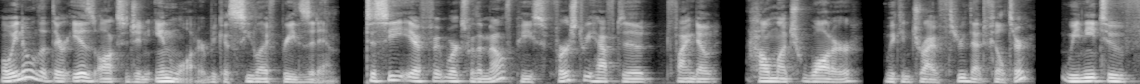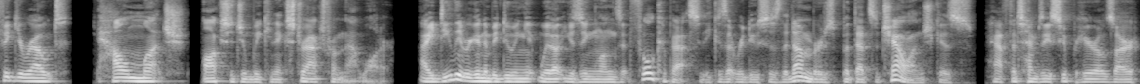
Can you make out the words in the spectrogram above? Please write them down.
Well, we know that there is oxygen in water because sea life breathes it in. To see if it works with a mouthpiece, first we have to find out how much water we can drive through that filter. We need to figure out how much oxygen we can extract from that water. Ideally, we're going to be doing it without using lungs at full capacity because that reduces the numbers, but that's a challenge because half the times these superheroes are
